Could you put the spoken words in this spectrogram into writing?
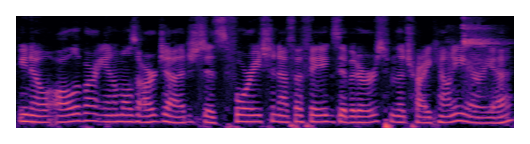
you know, all of our animals are judged. It's 4-H and FFA exhibitors from the Tri County area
